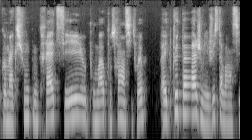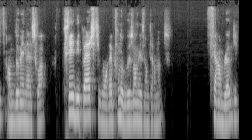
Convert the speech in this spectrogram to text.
comme action concrète, c'est pour moi construire un site web avec peu de pages, mais juste avoir un site, un domaine à soi, créer des pages qui vont répondre aux besoins des internautes, faire un blog,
